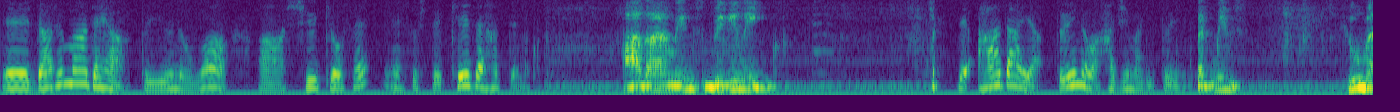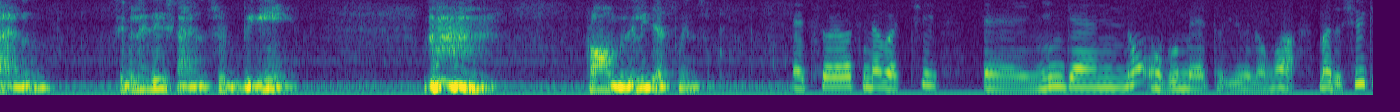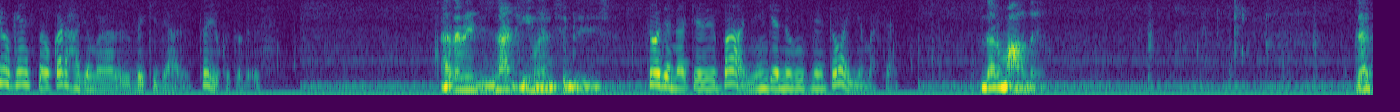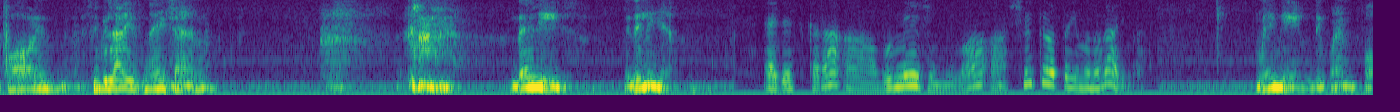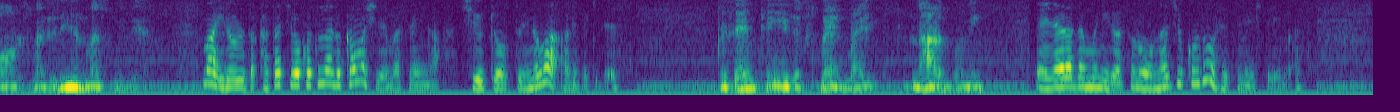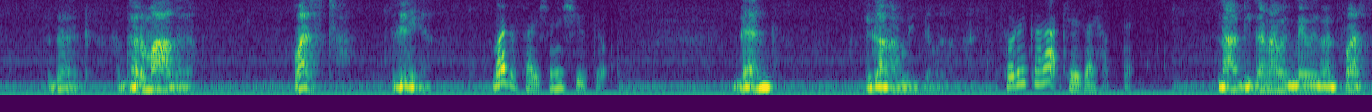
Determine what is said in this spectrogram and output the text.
えーダルマーダヤというのはあー宗教性、えーそして経済発展のこと。Adaya means beginning. で、アーダーヤというのは始まりという意味。That means human civilization should begin from religious principle. えーそれはすなわち、えー人間の文明というのはまず宗教幻想から始まるべきであるということです。Otherwise, it is not human civilization. そうでなければ人間の文明とは言えません。Dharmadaya. that for in civilized nation there is religion. ですから文明人には宗教というものがあります。まあいろいろと形は異なるかもしれませんが宗教というのはあるべきです。ナラダムニがその同じことを説明しています。First religion, まず最初に宗教、then economic development. それから経済発展。Not economic development first.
